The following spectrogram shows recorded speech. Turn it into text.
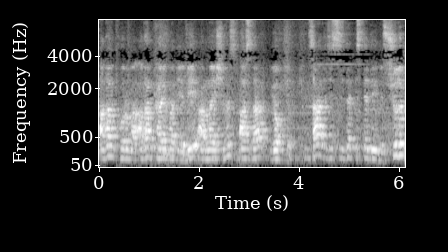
Adam koruma, adam kayırma diye bir anlayışımız asla yoktur. Sadece sizden istediğimiz şudur,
